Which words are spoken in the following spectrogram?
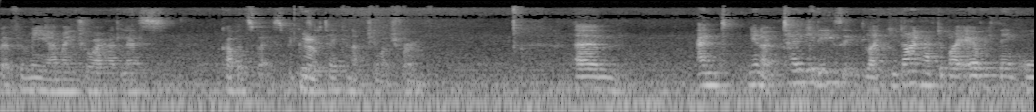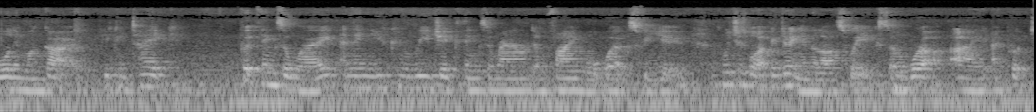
But for me, I made sure I had less cupboard space because Yeah. it's taken up too much room. Um, and you know, take it easy. Like you don't have to buy everything all in one go. You can take, put things away, and then you can rejig things around and find what works for you. Which is what I've been doing in the last week. So what I, I put,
